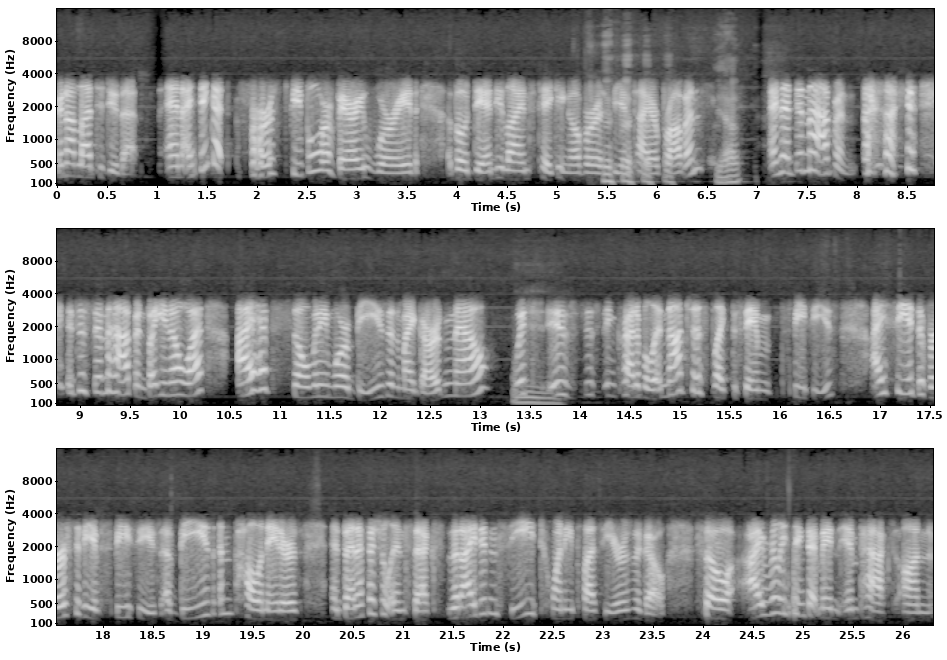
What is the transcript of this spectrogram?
You're not allowed to do that. And I think at first people were very worried about dandelions taking over the entire province. Yeah. And that didn't happen. it just didn't happen. But you know what? I have so many more bees in my garden now which mm. is just incredible. And not just like the same species. I see a diversity of species of bees and pollinators and beneficial insects that I didn't see 20 plus years ago. So I really think that made an impact on,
